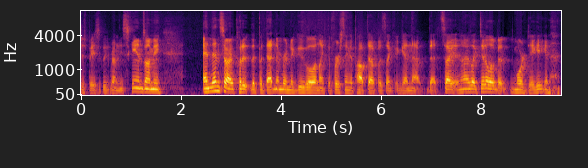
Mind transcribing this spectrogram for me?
just basically run these scams on me. And then so I put it put that number into Google, and like the first thing that popped up was like again that that site, and I was like did a little bit more digging, and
